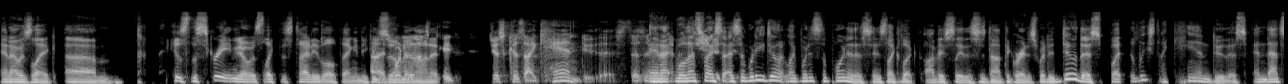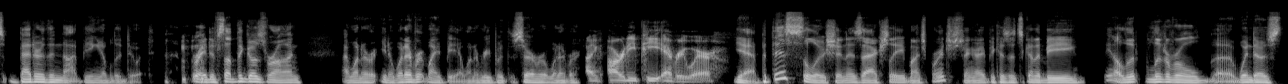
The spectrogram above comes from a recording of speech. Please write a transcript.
And I was like, um, because the screen, you know, it's like this tiny little thing and you can uh, zoom in on it. Just because I can do this doesn't And I, well, that's why I said, I said, what are you doing? Like, what is the point of this? And it's like, look, obviously this is not the greatest way to do this, but at least I can do this. And that's better than not being able to do it. right. if something goes wrong, I want to, you know, whatever it might be. I want to reboot the server, whatever. Like RDP everywhere. Yeah, but this solution is actually much more interesting, right? Because it's going to be, you know, li- literal uh, Windows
